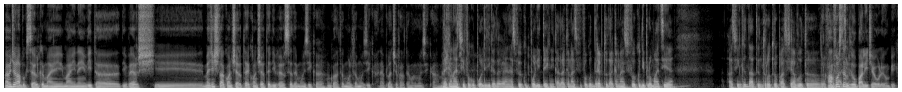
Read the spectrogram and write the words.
mai mergem la Bruxelles, când mai, mai ne invită diversi și mergem și la concerte, concerte diverse de muzică, încă o dată multă muzică, ne place foarte mult muzica. Mergem dacă n-ați fi făcut politică, dacă n-ați fi făcut politehnica, dacă n-ați fi făcut dreptul, dacă n-ați fi făcut diplomație, ați fi încântat într-o trupă, ați fi avut uh, vreo formație. Am fost în trupa liceului un pic,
